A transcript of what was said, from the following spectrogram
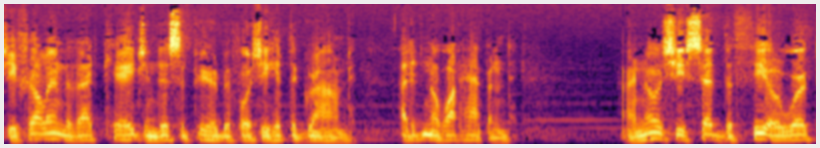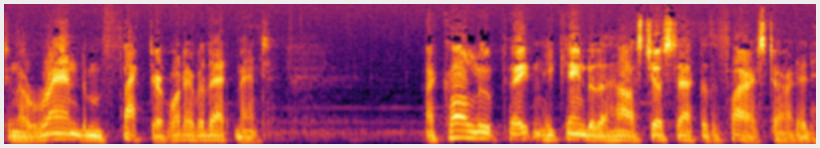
She fell into that cage and disappeared before she hit the ground. I didn't know what happened. I know she said the field worked in a random factor, whatever that meant. I called Lou Peyton. He came to the house just after the fire started.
